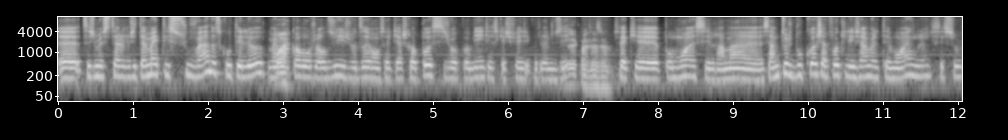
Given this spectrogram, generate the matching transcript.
Euh, je me suis tel- j'ai tellement été souvent de ce côté-là, même Ouais. encore aujourd'hui, je veux dire, on se le cachera pas, si je vais pas bien, qu'est-ce que je fais? J'écoute de la musique. Ça. Fait que pour moi, c'est vraiment. euh, ça me touche beaucoup à chaque fois que les gens me le témoignent, là, c'est sûr.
